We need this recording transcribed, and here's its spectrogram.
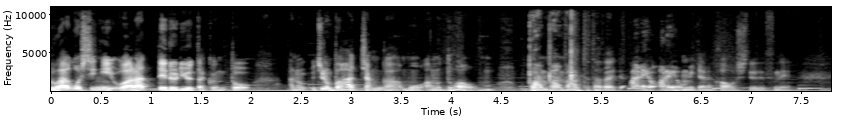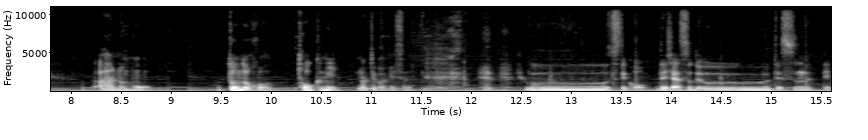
ドア越しに笑ってる龍太くんとあのうちのばあちゃんがもうあのドアをバンバンバンって叩いてあれよあれよみたいな顔してですねあのもうどんどんこう遠くになっていくわけですね。うーってこう電車が進んでうーって進んでって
